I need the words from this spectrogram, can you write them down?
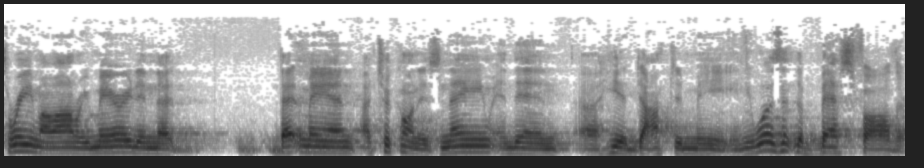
three, my mom remarried, and that that man, I took on his name, and then uh, he adopted me. And he wasn't the best father.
